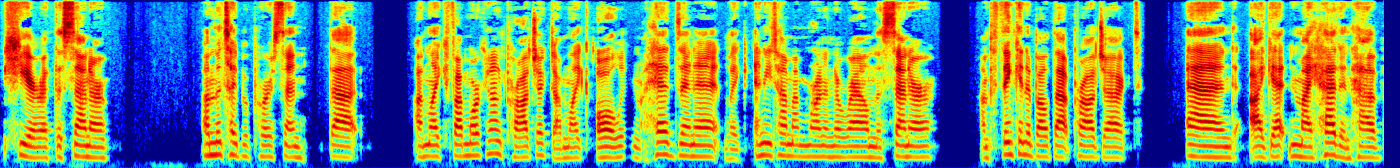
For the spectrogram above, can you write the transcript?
here at the center, I'm the type of person that I'm like, if I'm working on a project, I'm like all in, my head's in it. Like anytime I'm running around the center, I'm thinking about that project and I get in my head and have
